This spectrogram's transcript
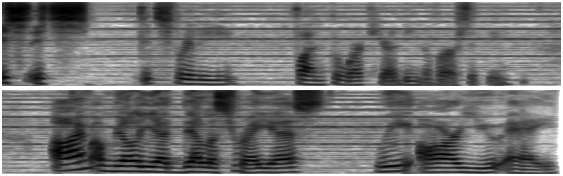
it's, it's, it's really fun to work here at the university. I'm Amelia De Los Reyes. We are UA.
